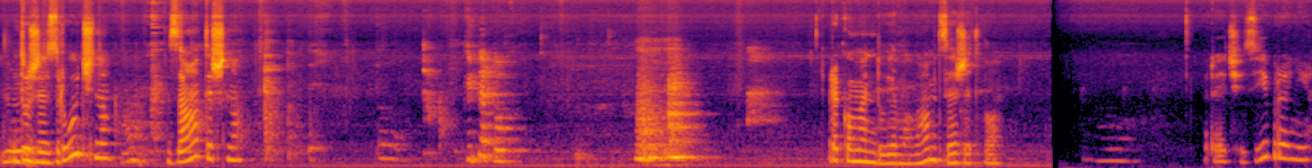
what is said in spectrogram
Дуже зручно, затишно. Рекомендуємо вам це житло. Речі зібрані.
